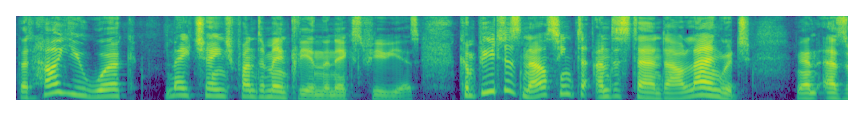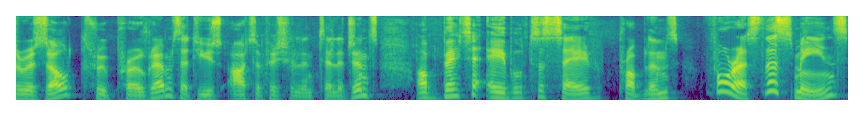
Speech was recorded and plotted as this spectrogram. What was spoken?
that how you work may change fundamentally in the next few years. Computers now seem to understand our language, and as a result, through programs that use artificial intelligence, are better able to solve problems for us. This means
